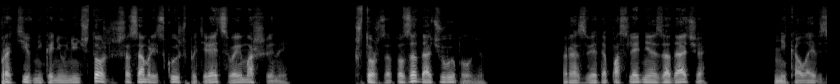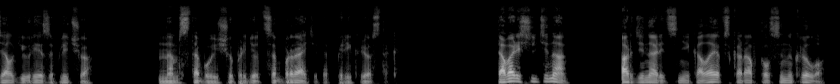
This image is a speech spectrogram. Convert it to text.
Противника не уничтожишь, а сам рискуешь потерять свои машины. Что ж, зато задачу выполню». «Разве это последняя задача?» Николай взял Юрия за плечо. Нам с тобой еще придется брать этот перекресток. Товарищ лейтенант! Ординарец Николаев вскарабкался на крыло.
